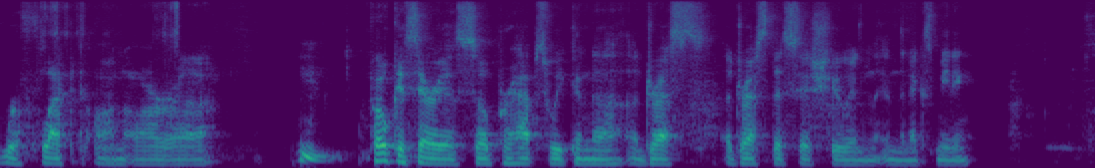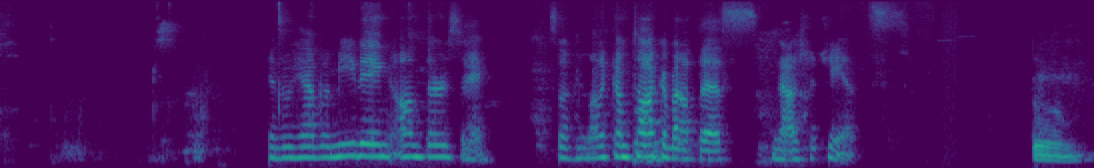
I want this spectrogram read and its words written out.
reflect on our uh, Hmm. focus areas. So perhaps we can uh, address, address this issue in, in the next meeting. And we have a meeting on Thursday. So if you want to come talk about this, now's your chance. Boom,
